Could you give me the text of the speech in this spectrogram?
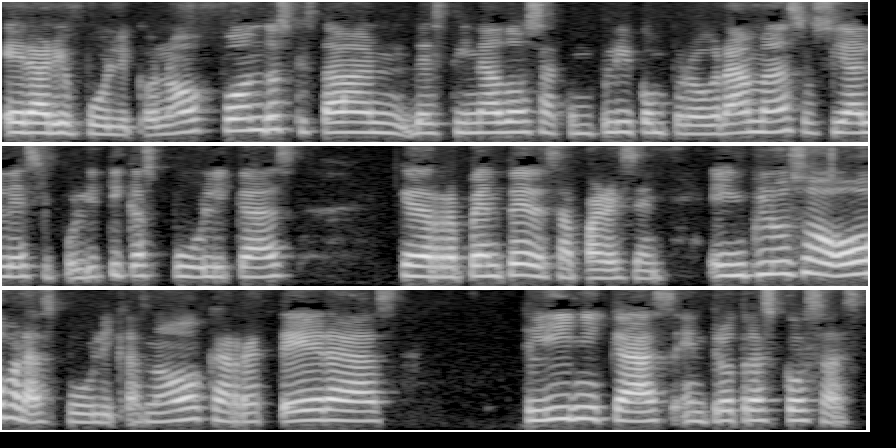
erario público, ¿no? Fondos que estaban destinados a cumplir con programas sociales y políticas públicas que de repente desaparecen, e incluso obras públicas, ¿no? Carreteras, clínicas, entre otras cosas.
